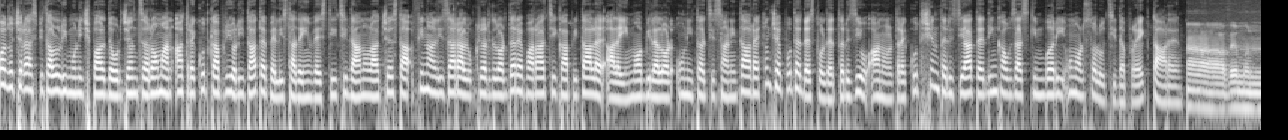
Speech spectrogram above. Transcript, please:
Conducerea Spitalului Municipal de Urgență Roman a trecut ca prioritate pe lista de investiții de anul acesta finalizarea lucrărilor de reparații capitale ale imobilelor unității sanitare, începute destul de târziu anul trecut și întârziate din cauza schimbării unor soluții de proiectare. Avem în,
